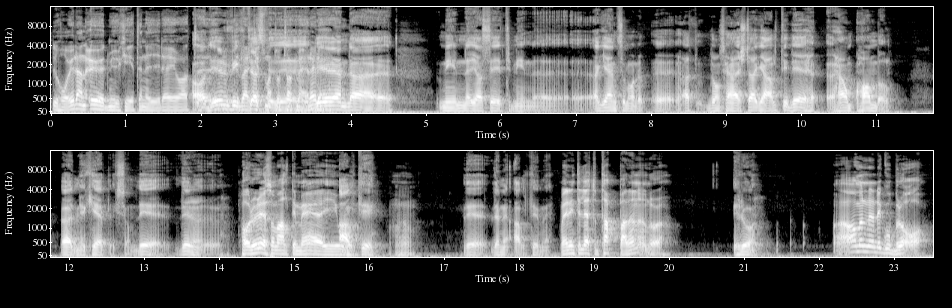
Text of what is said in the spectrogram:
du har ju den ödmjukheten i dig och att Ja, det är eh, det verkar som viktigaste. att du har tagit med dig det är det. det enda min, jag säger till min eh, agent som håller, eh, att de ska hashtagga alltid, det är hum- humble. Ödmjukhet liksom. Det, det Har du det som alltid med i ord? alltid. Ja. Det, den är alltid med. Men är det inte lätt att tappa den ändå då? Hur då? Ja, men när det går bra.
